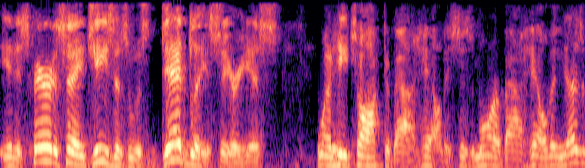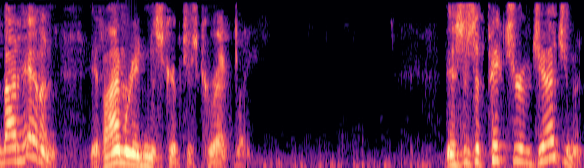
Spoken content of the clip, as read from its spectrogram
It is fair to say Jesus was deadly serious when he talked about hell. He says more about hell than he does about heaven, if I'm reading the scriptures correctly. This is a picture of judgment.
